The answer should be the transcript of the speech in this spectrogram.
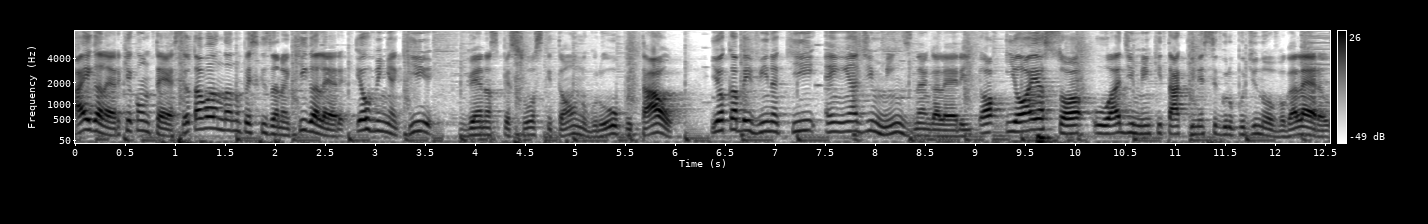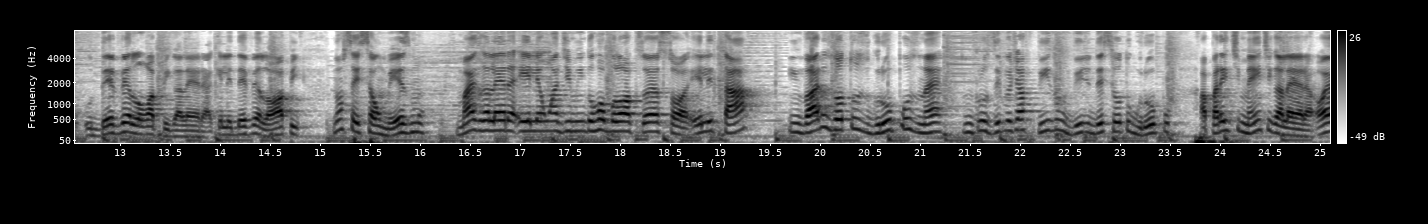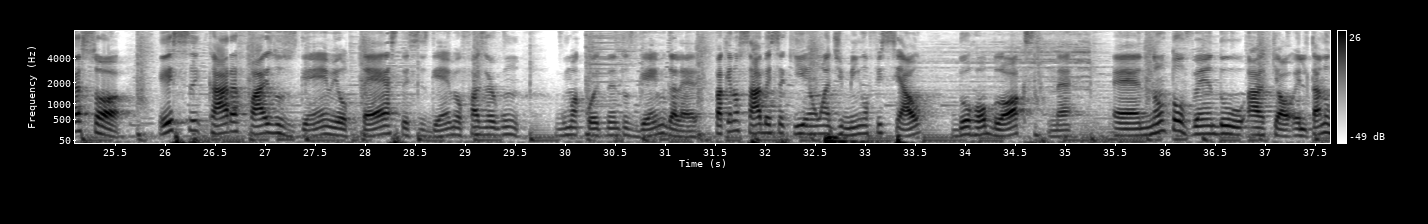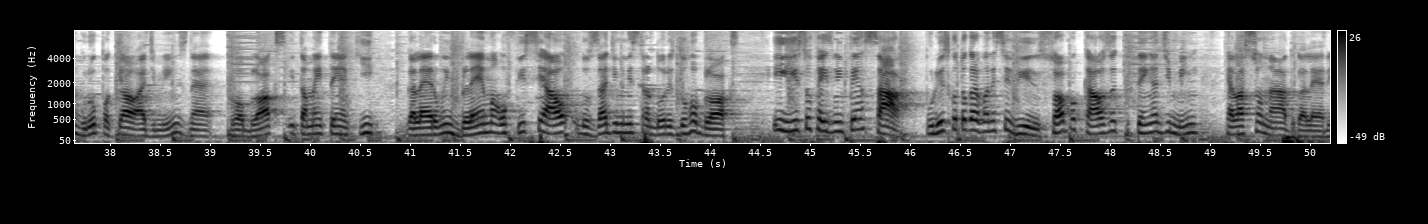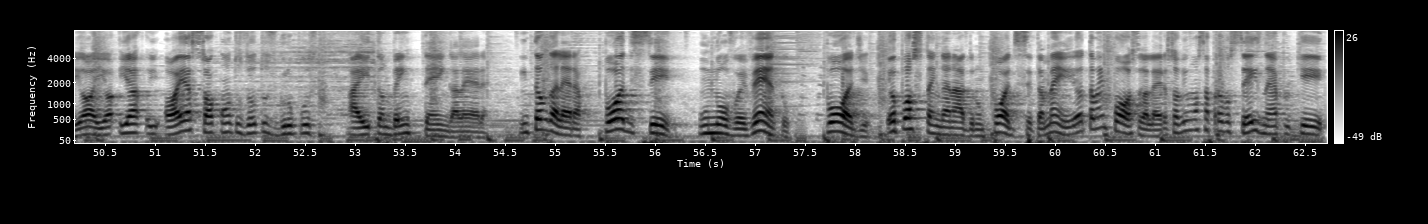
Aí, galera, o que acontece? Eu tava andando pesquisando aqui, galera, eu vim aqui vendo as pessoas que estão no grupo e tal, e eu acabei vindo aqui em admins, né, galera? E, ó, e olha só o admin que tá aqui nesse grupo de novo, galera. O develop, galera. Aquele develop, não sei se é o mesmo, mas, galera, ele é um admin do Roblox, olha só. Ele tá em vários outros grupos, né? Inclusive eu já fiz um vídeo desse outro grupo. Aparentemente, galera, olha só. Esse cara faz os games, eu testo esses games, eu faço algum, alguma coisa dentro dos games, galera. Pra quem não sabe, esse aqui é um admin oficial do Roblox, né? É, não tô vendo aqui, ó, ele tá no grupo aqui, ó, admins, né, do Roblox e também tem aqui, galera, o um emblema oficial dos administradores do Roblox. E isso fez me pensar, por isso que eu tô gravando esse vídeo, só por causa que tem admin relacionado, galera. E, ó, e, e, e olha só quantos outros grupos aí também tem, galera. Então, galera, pode ser um novo evento? Pode. Eu posso estar enganado, não pode ser também? Eu também posso, galera. Eu só vim mostrar pra vocês, né? Porque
